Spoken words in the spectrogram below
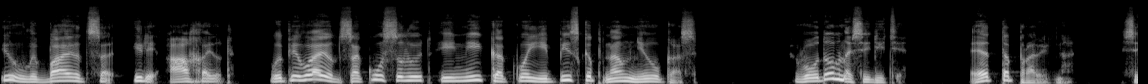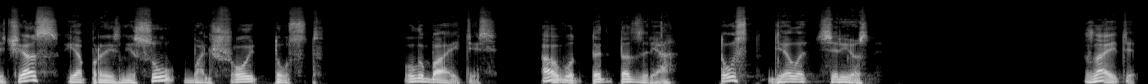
и улыбаются или ахают, выпивают, закусывают, и никакой епископ нам не указ. Вы удобно сидите? Это правильно. Сейчас я произнесу большой тост улыбаетесь. А вот это зря. Тост — дело серьезное. Знаете,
